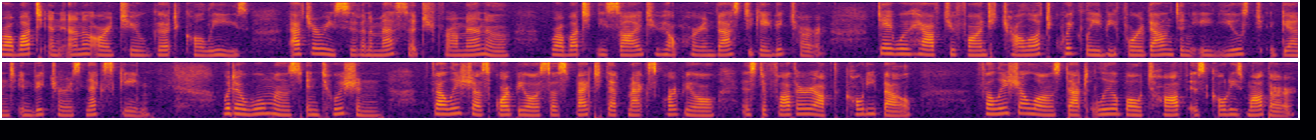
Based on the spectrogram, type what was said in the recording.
Robert and Anna are two good colleagues. After receiving a message from Anna, Robert decides to help her investigate Victor. They will have to find Charlotte quickly before Valentin is used again in Victor's next scheme. With a woman's intuition, Felicia Scorpio suspects that Mac Scorpio is the father of Cody Bell. Felicia learns that Leopold Toff is Cody's mother,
